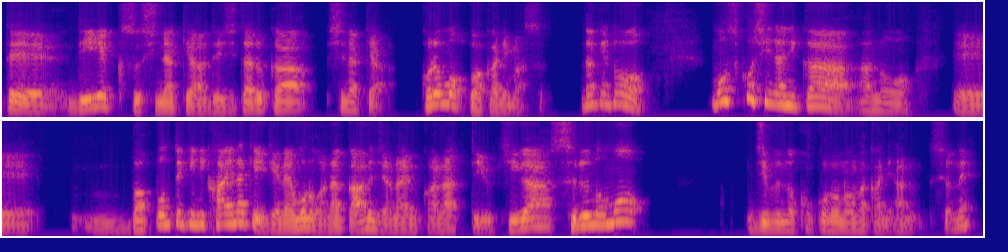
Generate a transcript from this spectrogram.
で、DX しなきゃ、デジタル化しなきゃ、これもわかります。だけど、もう少し何か、あの、えー抜本的に変えなきゃいけないものがなんかあるんじゃないのかなっていう気がするのも、自分の心の中にあるんですよね。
